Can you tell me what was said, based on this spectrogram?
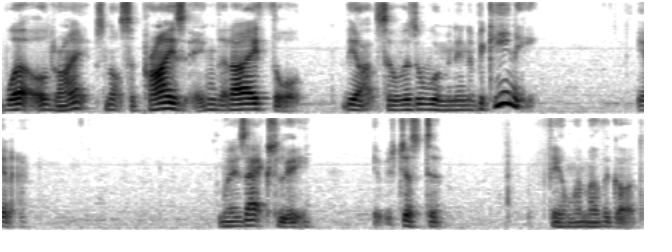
world, right? It's not surprising that I thought the answer was a woman in a bikini, you know. Whereas actually, it was just to feel my mother God.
